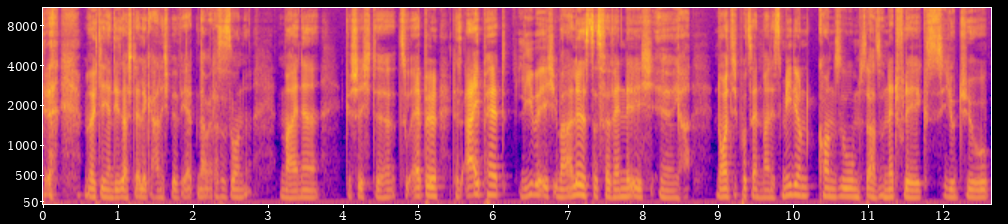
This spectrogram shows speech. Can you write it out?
möchte ich an dieser Stelle gar nicht bewerten. Aber das ist so meine Geschichte zu Apple. Das iPad liebe ich über alles. Das verwende ich äh, ja 90 Prozent meines Medienkonsums, also Netflix, YouTube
